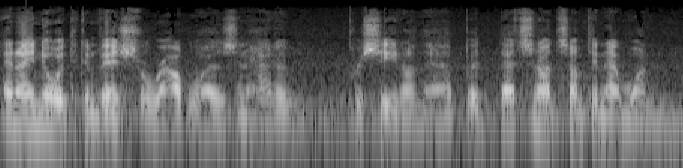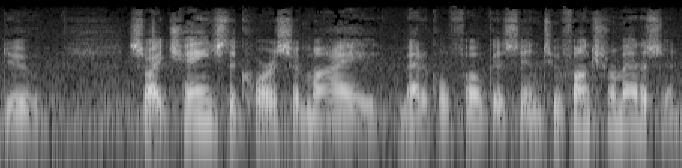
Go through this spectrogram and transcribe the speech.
And I know what the conventional route was and how to proceed on that, but that's not something I wanted to do. So I changed the course of my medical focus into functional medicine.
